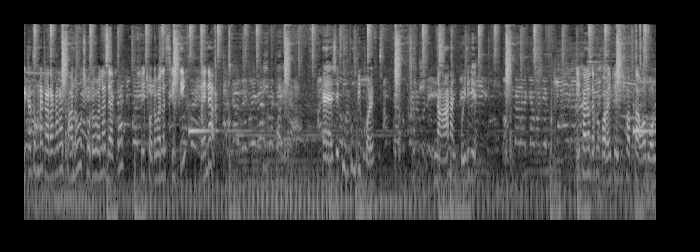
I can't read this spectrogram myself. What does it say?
এটা তোমরা কারা কারা জানো? ছোটবেলা দেখো, সেই ছোটবেলার স্মৃতি, তাই না? হ্যাঁ সে কুমকুম টিপ করে। না না কই দিকে। এখানে দেখো কড়াই পেয়েছি, সব তাওয়া বড়।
